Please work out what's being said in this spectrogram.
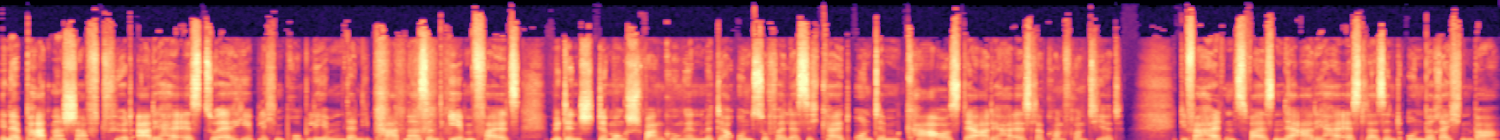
in der Partnerschaft führt ADHS zu erheblichen Problemen, denn die Partner sind ebenfalls mit den Stimmungsschwankungen, mit der Unzuverlässigkeit und dem Chaos der ADHSler konfrontiert. Die Verhaltensweisen der ADHSler sind unberechenbar.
